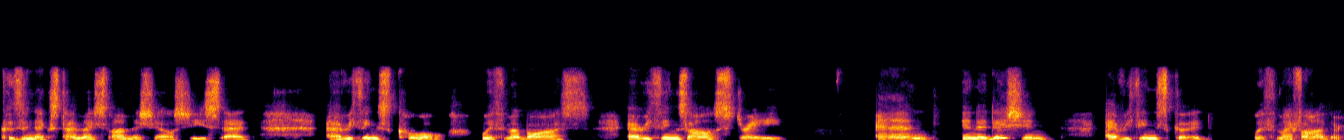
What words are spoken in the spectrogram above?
Because the next time I saw Michelle, she said, everything's cool with my boss. Everything's all straight. And in addition, everything's good with my father.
